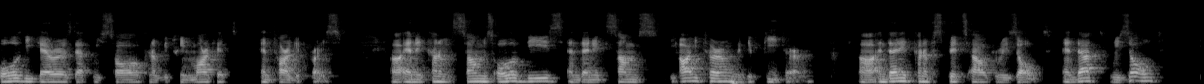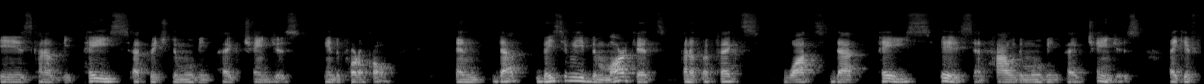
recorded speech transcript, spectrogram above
all the errors that we saw kind of between market and target price. Uh, and it kind of sums all of these, and then it sums the I term with the P term. Uh, and then it kind of spits out the result. And that result is kind of the pace at which the moving peg changes in the protocol. And that basically the market kind of affects what that pace is and how the moving peg changes. Like if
